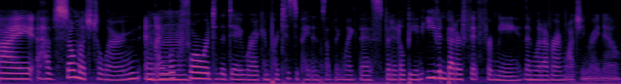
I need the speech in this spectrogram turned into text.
I have so much to learn, and I look Mhm. forward to the day where I can participate in something like this. But it'll be an even better fit for me than whatever I'm watching right now.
